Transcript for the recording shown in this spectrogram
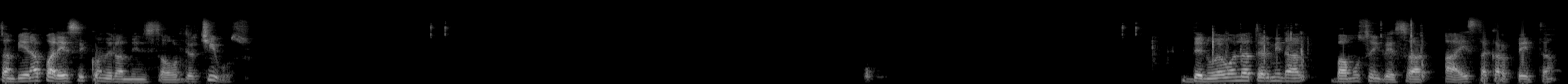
También aparece con el administrador de archivos. De nuevo en la terminal vamos a ingresar a esta carpeta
